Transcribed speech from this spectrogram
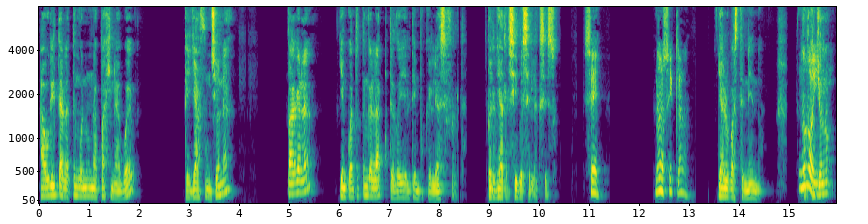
Ahorita la tengo en una página web que ya funciona. Págala y en cuanto tenga la app te doy el tiempo que le hace falta. Pero ya recibes el acceso. Sí. No, sí, claro. Ya lo vas teniendo. No, y, yo no.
